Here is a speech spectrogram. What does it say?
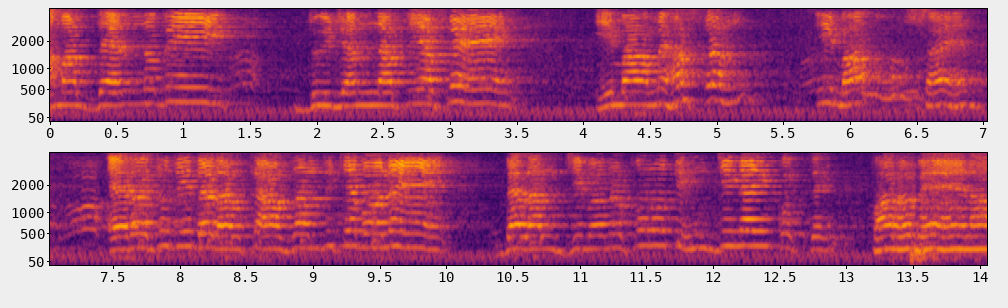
আমার দেল নবী দুইজন নাতি আছে, ইমাম হাসান, ইমাম হুসাইন। এরা যদি বেলালকে আজান দিতে বলে, বেলাল জীবনে কোনোদিন জিনাই করতে পারবে না।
